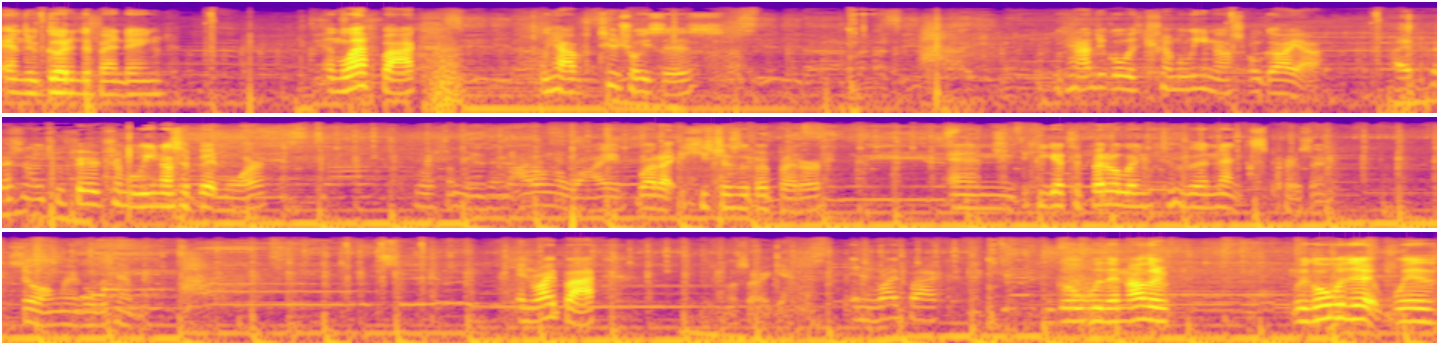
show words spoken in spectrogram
and they're good in defending. And left back, we have two choices. We can either go with Trémoulinas or Gayà. I personally prefer Trémoulinas a bit more. For some reason. I don't know why, but he's just a bit better. And he gets a better link to the next person. So I'm gonna go with him. And right back, oh sorry again. In right back, we go with another. We go with it with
